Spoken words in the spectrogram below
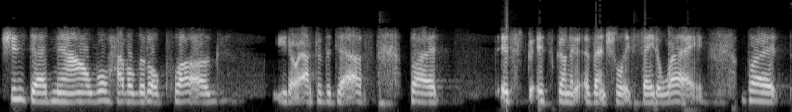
she's dead now. We'll have a little plug, you know, after the death, but it's it's going to eventually fade away. But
